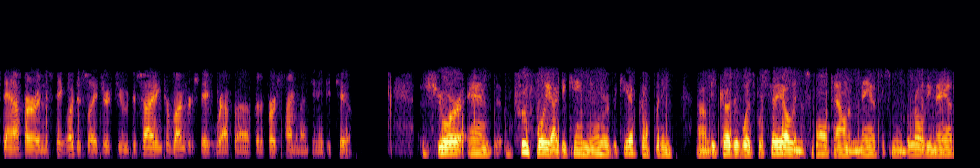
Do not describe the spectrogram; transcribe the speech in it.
staffer in the state legislature to deciding to run for state rep uh, for the first time in 1982? Sure. And truthfully, I became the owner of the cab company uh, because it was for sale in the small town of Emmaus, the small borough of Emmaus.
